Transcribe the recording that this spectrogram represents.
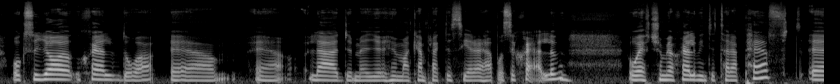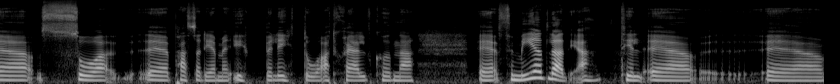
Och så jag själv då eh, eh, lärde mig hur man kan praktisera det här på sig själv. Mm. Och eftersom jag själv inte är terapeut eh, så eh, passar det mig ypperligt då att själv kunna eh, förmedla det till, eh, eh,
